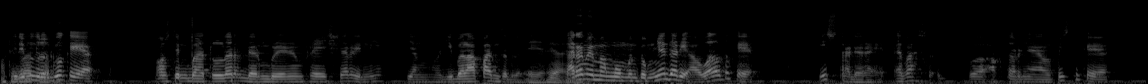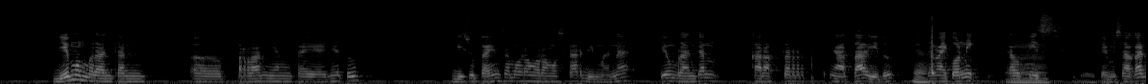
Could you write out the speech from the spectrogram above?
Austin Jadi menurut Butler. gua kayak Austin Butler dan Brandon Fraser ini yang lagi balapan sebenarnya. Iya. Iya, Karena iya. memang momentumnya dari awal tuh kayak ini sutradara eh apa aktornya Elvis tuh kayak dia memerankan eh, peran yang kayaknya tuh disukain sama orang-orang Oscar di mana dia memerankan karakter nyata gitu Iya. yang ikonik Elvis gitu. Kayak misalkan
